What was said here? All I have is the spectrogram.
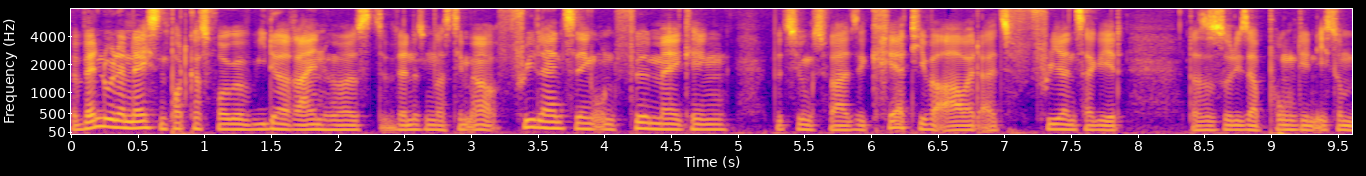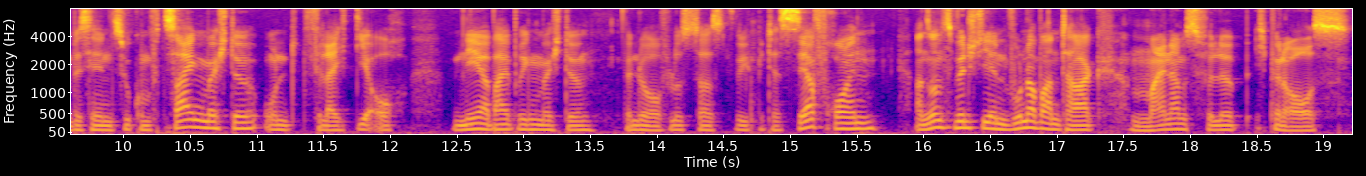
wenn du in der nächsten Podcast-Folge wieder reinhörst, wenn es um das Thema Freelancing und Filmmaking bzw. kreative Arbeit als Freelancer geht. Das ist so dieser Punkt, den ich so ein bisschen in Zukunft zeigen möchte und vielleicht dir auch näher beibringen möchte. Wenn du darauf Lust hast, würde ich mich das sehr freuen. Ansonsten wünsche ich dir einen wunderbaren Tag. Mein Name ist Philipp, ich bin raus.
